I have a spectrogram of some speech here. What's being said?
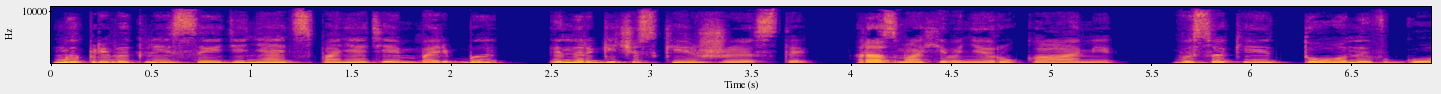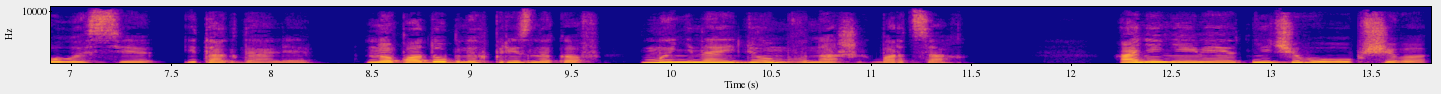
Мы привыкли соединять с понятием борьбы энергические жесты, размахивание руками, высокие тоны в голосе и так далее. Но подобных признаков мы не найдем в наших борцах. Они не имеют ничего общего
